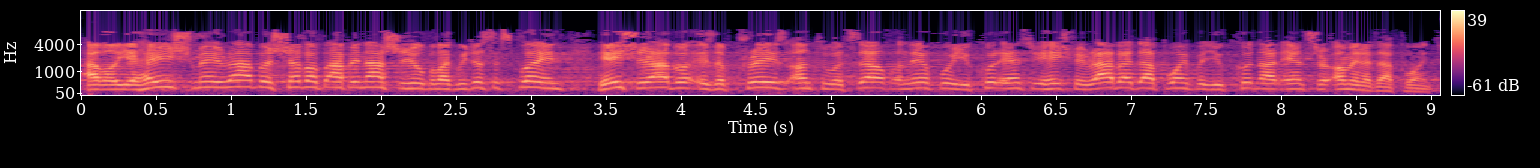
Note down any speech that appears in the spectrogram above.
Aval Yehesh Mei Rabba Shevap Apinashahu, but like we just explained, Yehesh Rabba is a praise unto itself, and therefore you could answer Yehesh Mei Rabba at that point, but you could not answer Amin at that point.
